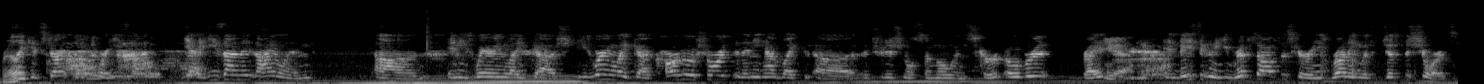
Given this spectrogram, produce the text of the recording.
Really? Like it starts off where he's on, yeah, he's on his island, um, and he's wearing like uh, he's wearing like uh, cargo shorts, and then he has like uh, a traditional Samoan skirt over it, right? Yeah. And basically, he rips off the skirt. He's running with just the shorts.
